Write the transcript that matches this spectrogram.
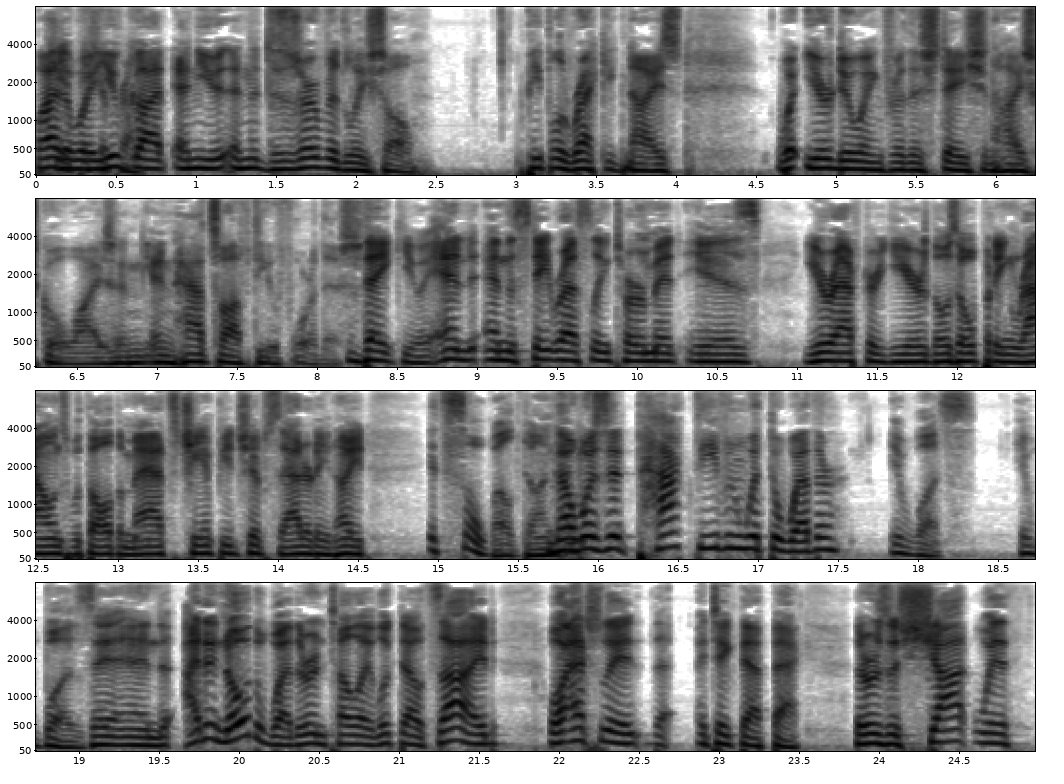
by the way, you've round. got, and you, and deservedly so. People recognize what you're doing for this station, high school wise, and, and hats off to you for this. Thank you. And and the state wrestling tournament is year after year. Those opening rounds with all the mats, championship Saturday night. It's so well done. Now, was it packed even with the weather? it was. It was. And I didn't know the weather until I looked outside. Well, actually, I, I take that back. There was a shot with,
